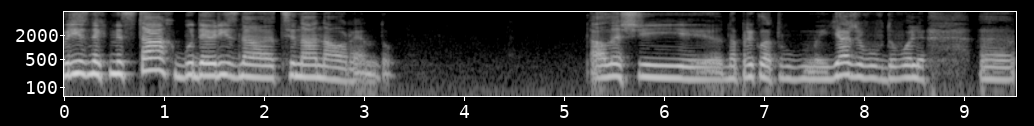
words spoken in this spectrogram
в різних містах буде різна ціна на оренду. Але ж і, наприклад, я живу в доволі е,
